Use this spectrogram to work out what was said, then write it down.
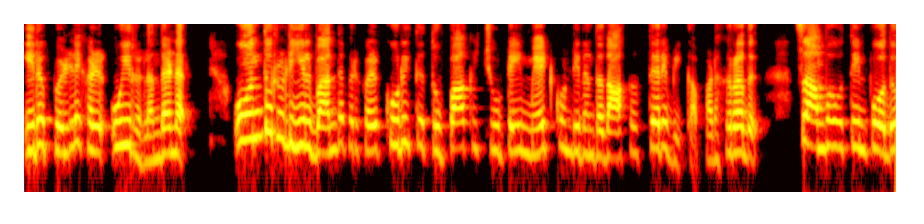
இரு பிள்ளைகள் உயிரிழந்தனர். உந்துருளியில் வந்தவர்கள் குறித்த துப்பாக்கிச் சூட்டை மேற்கொண்டிருந்ததாக தெரிவிக்கப்படுகிறது. சம்பவத்தின் போது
